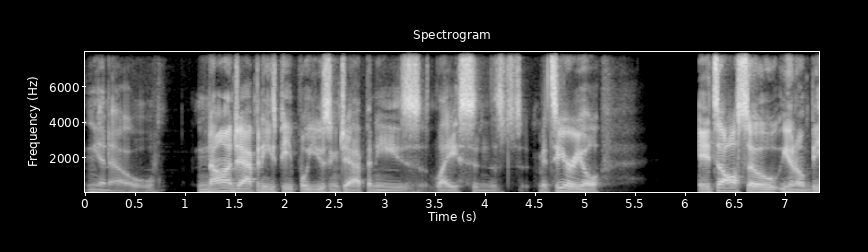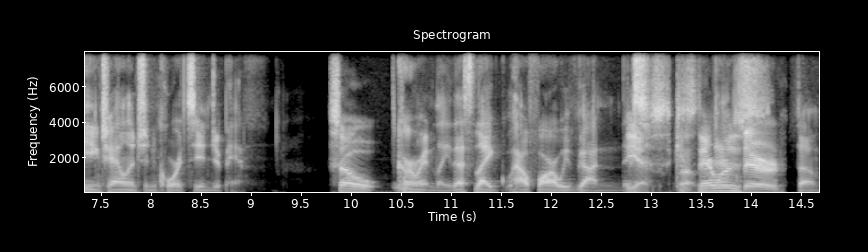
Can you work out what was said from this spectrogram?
you know, non-Japanese people using Japanese licensed material, it's also, you know, being challenged in courts in Japan So currently. That's like how far we've gotten this. yes, because there now. was There, So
